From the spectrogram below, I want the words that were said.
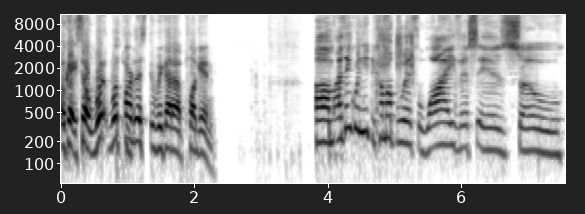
okay, so what what part of this do we gotta plug in? Um, I think we need to come up with why this is so.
